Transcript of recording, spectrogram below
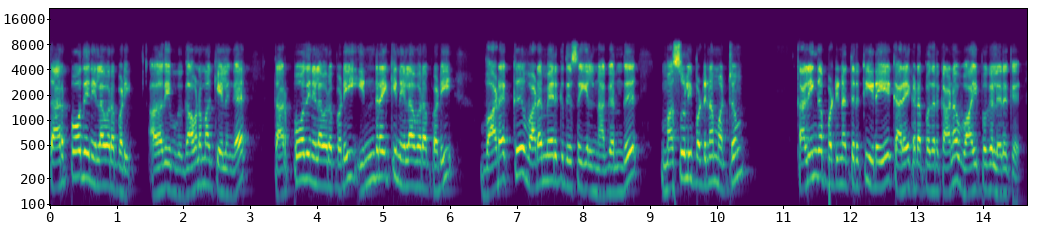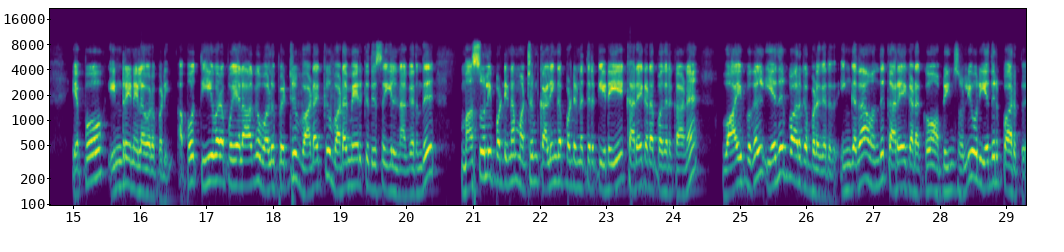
தற்போதைய நிலவரப்படி அதாவது இப்போ கவனமா கேளுங்க தற்போதைய நிலவரப்படி இன்றைக்கு நிலவரப்படி வடக்கு வடமேற்கு திசையில் நகர்ந்து மசூலிப்பட்டினம் மற்றும் கலிங்கப்பட்டினத்திற்கு இடையே கரை கடப்பதற்கான வாய்ப்புகள் இருக்கு. எப்போ? இன்றைய நிலவரப்படி. அப்போ தீவிர புயலாக வலுப்பெற்று வடக்கு வடமேற்கு திசையில் நகர்ந்து மசூலிப்பட்டினம் மற்றும் கலிங்கப்பட்டினத்திற்கு இடையே கரை கடப்பதற்கான வாய்ப்புகள் எதிர்பார்க்கப்படுகிறது. இங்கே தான் வந்து கரை கடக்கும் அப்படின்னு சொல்லி ஒரு எதிர்பார்ப்பு.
